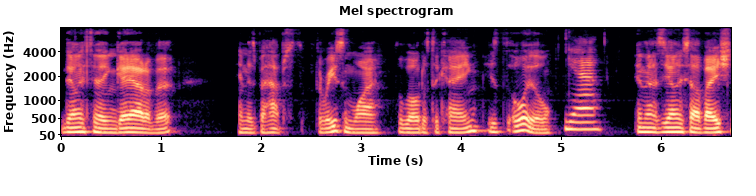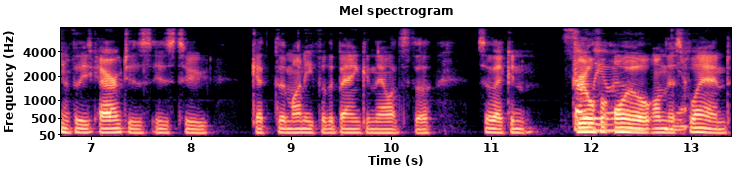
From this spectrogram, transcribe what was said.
the only thing they can get out of it, and is perhaps the reason why the world is decaying, is the oil. yeah, and that's the only salvation for these characters is to get the money for the bank and now it's the so they can Sell drill the for oil on this Yeah. land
